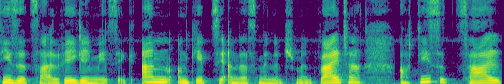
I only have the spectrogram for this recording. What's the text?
diese Zahl regelmäßig an und gebt sie an das Management weiter. Auch diese Zahl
